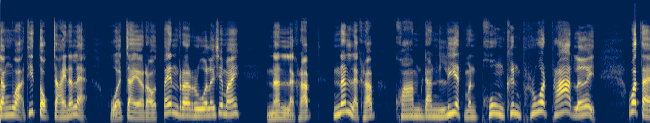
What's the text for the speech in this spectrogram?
จังหวะที่ตกใจนั่นแหละ หัวใจเราเต้นระรัวเลยใช่ไหม นั่นแหละครับ นั่นแหละครับ ความดันเลียดมันพุ่งขึ้นพรวดพลาดเลย ว่าแต่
